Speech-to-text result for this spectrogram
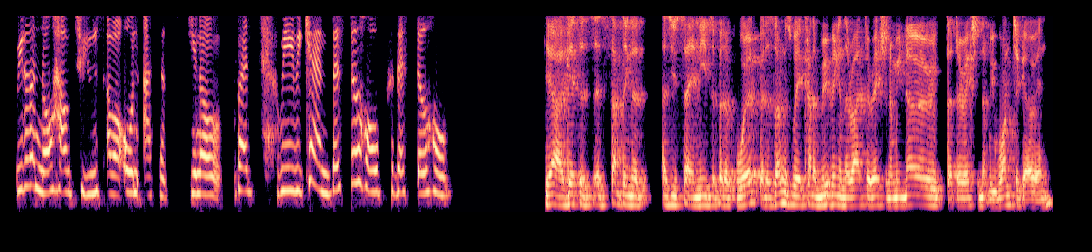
we don't know how to use our own assets, you know. But we we can. There's still hope. There's still hope. Yeah, I guess it's it's something that, as you say, needs a bit of work. But as long as we're kind of moving in the right direction and we know the direction that we want to go in,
